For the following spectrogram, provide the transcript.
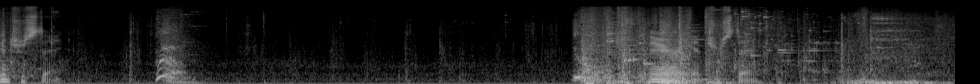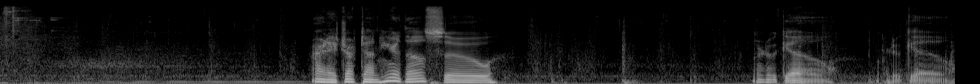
Interesting. Very interesting. Alright, I dropped down here though, so... Where do we go? Where do we go?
